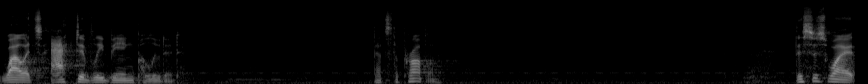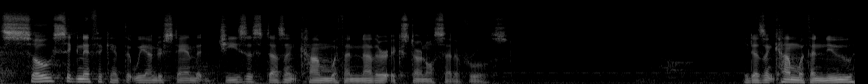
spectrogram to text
while it's actively being polluted. That's the problem. This is why it's so significant that we understand that Jesus doesn't come with another external set of rules. He doesn't come with a new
